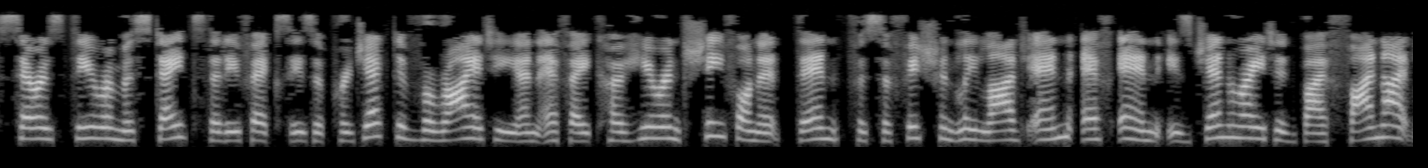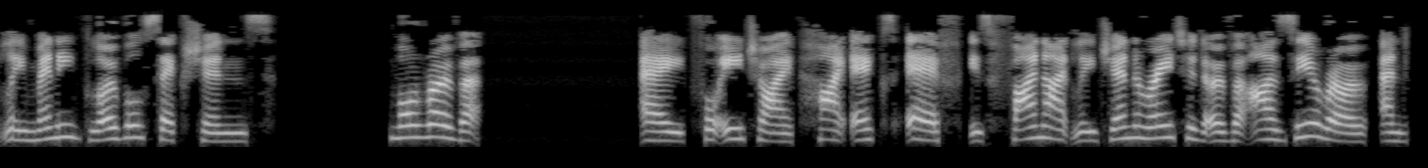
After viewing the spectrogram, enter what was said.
Serre's theorem states that if X is a projective variety and F a coherent sheaf on it, then, for sufficiently large n, Fn is generated by finitely many global sections. Moreover, a for each i high x f is finitely generated over R0, and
